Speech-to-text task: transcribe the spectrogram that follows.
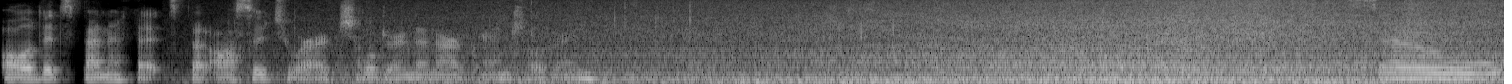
all of its benefits, but also to our children and our grandchildren. So,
